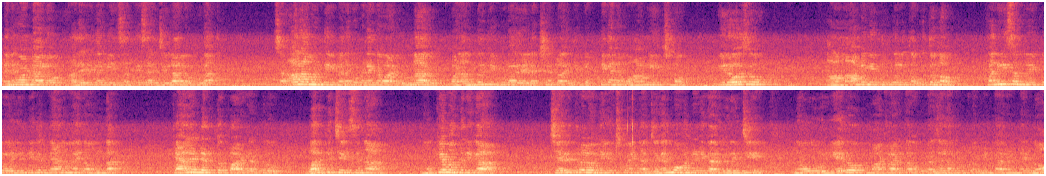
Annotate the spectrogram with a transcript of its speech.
పెనుగొండలో అదేవిధంగా ఈ సత్యసాయి జిల్లాలో కూడా చాలామంది వెనకబడిన వాళ్ళు ఉన్నారు. వాళ్ళందరికీ కూడా ఎలక్షన్లో అయితే గట్టిగా నువ్వు హామీ ఇచ్చినావు. ఈరోజు ఆ హామీని తుంగులు తొక్కుతున్నావు. కనీసం నీకు ఇంగిత జ్ఞానమైనా ఉందా? క్యాలెండర్తో పాటు వర్క్ చేసిన ముఖ్యమంత్రిగా చరిత్రలో నిలిచిపోయిన జగన్మోహన్ రెడ్డి గారి గురించి నువ్వు ఏదో మాట్లాడతావు ప్రజలందరూ కూడా వింటారంటే నో.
